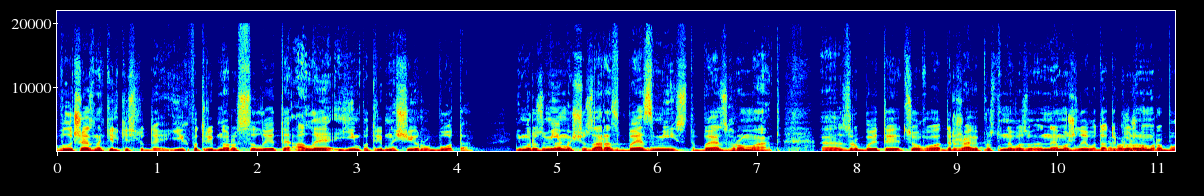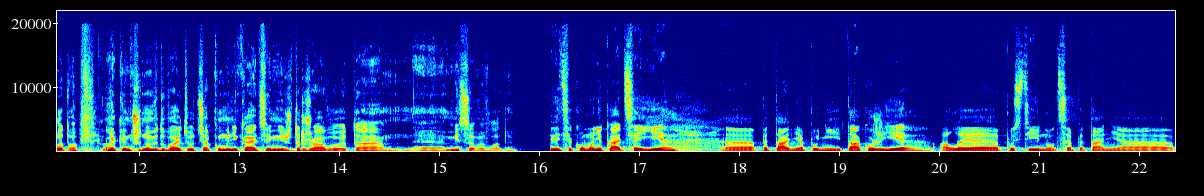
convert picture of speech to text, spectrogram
величезна кількість людей їх потрібно розселити, але їм потрібна ще й робота. І ми розуміємо, що зараз без міст, без громад е, зробити цього державі просто неможливо дати Неможливо. кожному роботу. Яким чином відбувається ця комунікація між державою та е, місцевою владою? Дивіться, комунікація є, е, питання по ній також є, але постійно це питання.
